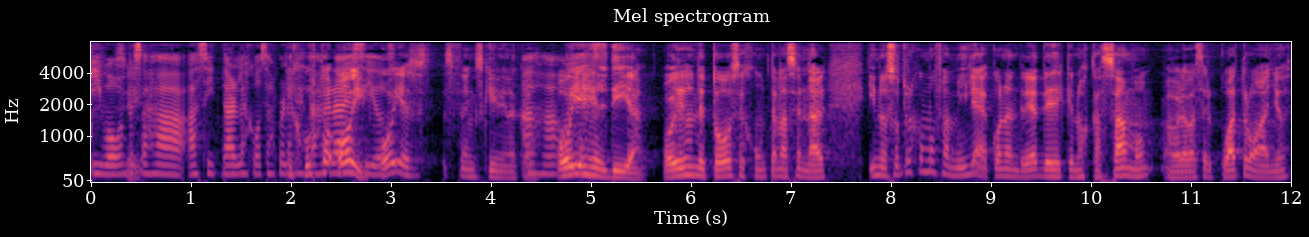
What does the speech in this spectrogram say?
y vos Sí. empezás a, a citar las cosas por Y las que justo estás hoy, agradecido. hoy es Thanksgiving acá. Ajá, hoy, hoy es es. el día. Hoy es donde todos se juntan a cenar. Y nosotros como familia con Andrea, desde que nos casamos, ahora va a ser cuatro años,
